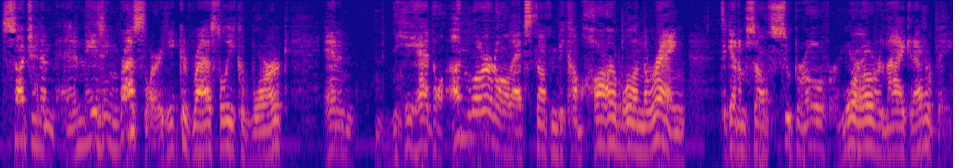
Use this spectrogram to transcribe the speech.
such an, an amazing wrestler. He could wrestle, he could work, and he had to unlearn all that stuff and become horrible in the ring to get himself super over, more over than I could ever be.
